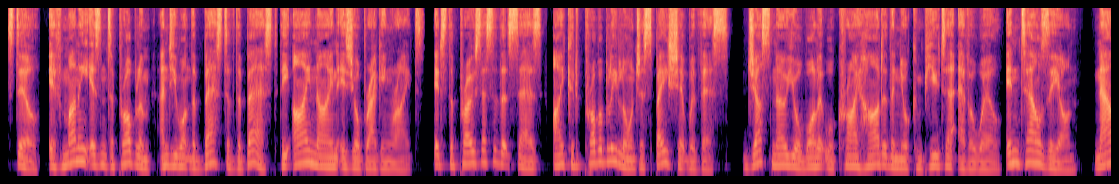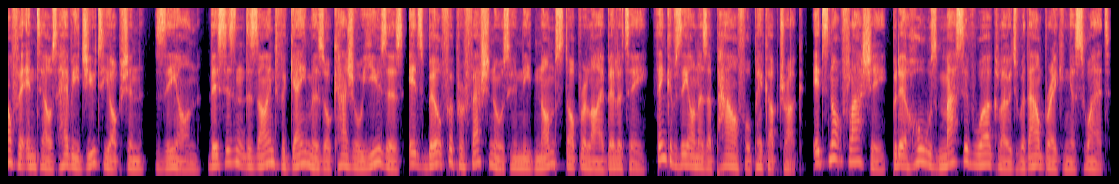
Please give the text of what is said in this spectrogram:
Still, if money isn't a problem and you want the best of the best, the i9 is your bragging right. It's the processor that says, I could probably launch a spaceship with this. Just know your wallet will cry harder than your computer ever will. Intel Xeon. Now for Intel's heavy-duty option, Xeon. This isn't designed for gamers or casual users, it's built for professionals who need non-stop reliability. Think of Xeon as a powerful pickup truck. It's not flashy, but it hauls massive workloads without breaking a sweat.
